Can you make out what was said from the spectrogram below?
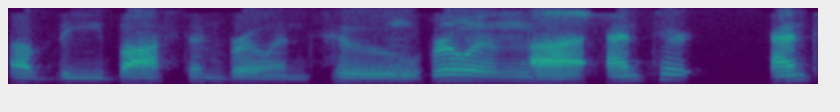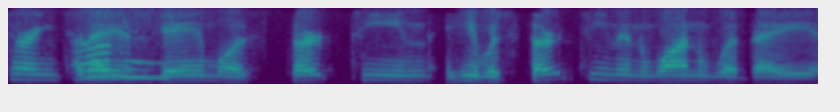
of the Boston Bruins, who Bruins. uh, enter entering today's Okay. game was 13. He was 13 and one with a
